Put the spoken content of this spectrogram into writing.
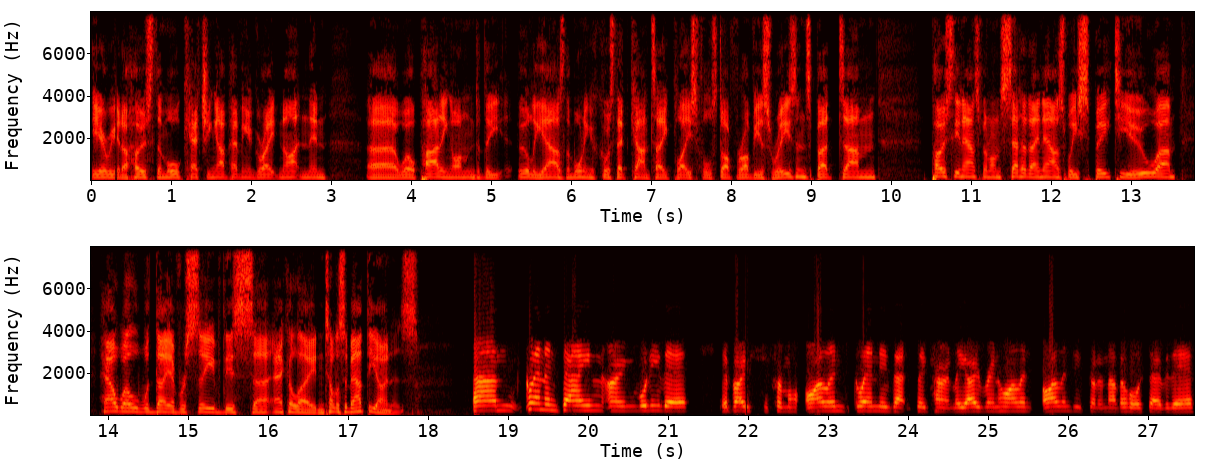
area to host them all, catching up, having a great night, and then, uh, well, partying on into the early hours of the morning. Of course, that can't take place full stop for obvious reasons. But um, post the announcement on Saturday now as we speak to you, um, how well would they have received this uh, accolade? And tell us about the owners. Um, Glenn and Dane own Woody. They're they're both from Ireland. Glenn is actually currently over in Highland Island. He's got another horse over there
